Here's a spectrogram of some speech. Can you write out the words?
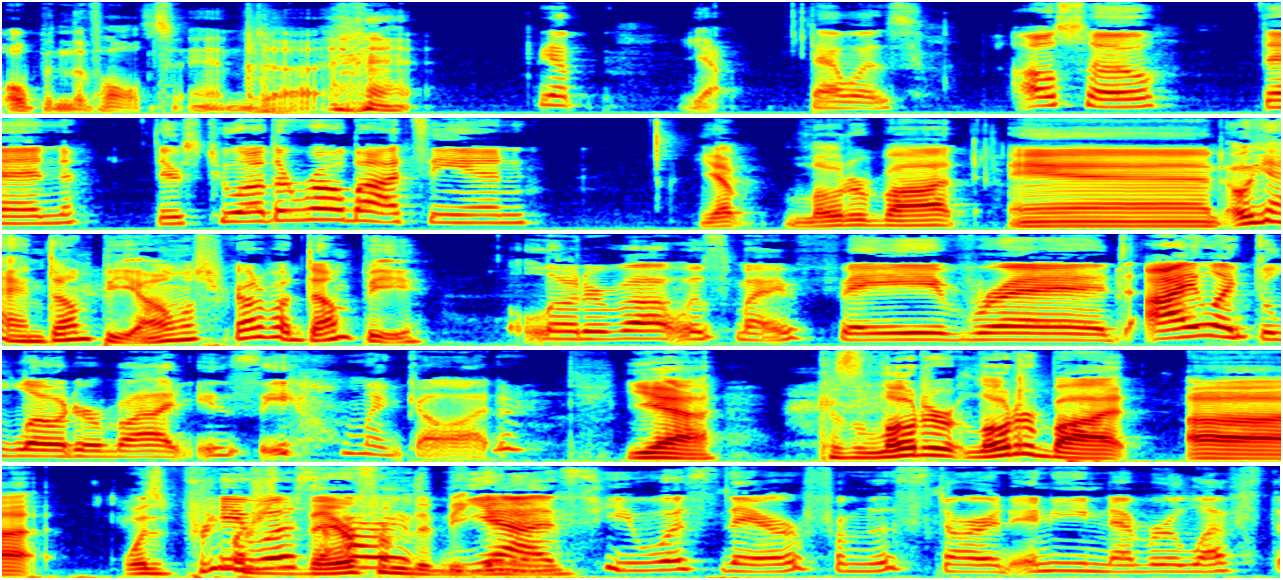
open the vault. And uh, yep, yeah, that was also then. There's two other robots, Ian. yep, Loaderbot and oh yeah, and Dumpy. I almost forgot about Dumpy. Loaderbot was my favorite. I liked the Loaderbot. You see, oh my god, Yeah, because Loader Loaderbot uh was pretty he much was there our- from the beginning. Yes, he was there from the start, and he never left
